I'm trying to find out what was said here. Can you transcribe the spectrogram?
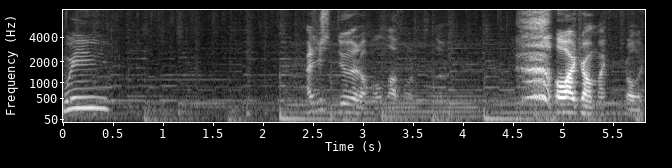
We. I just do it a whole lot more. oh, I dropped my controller.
